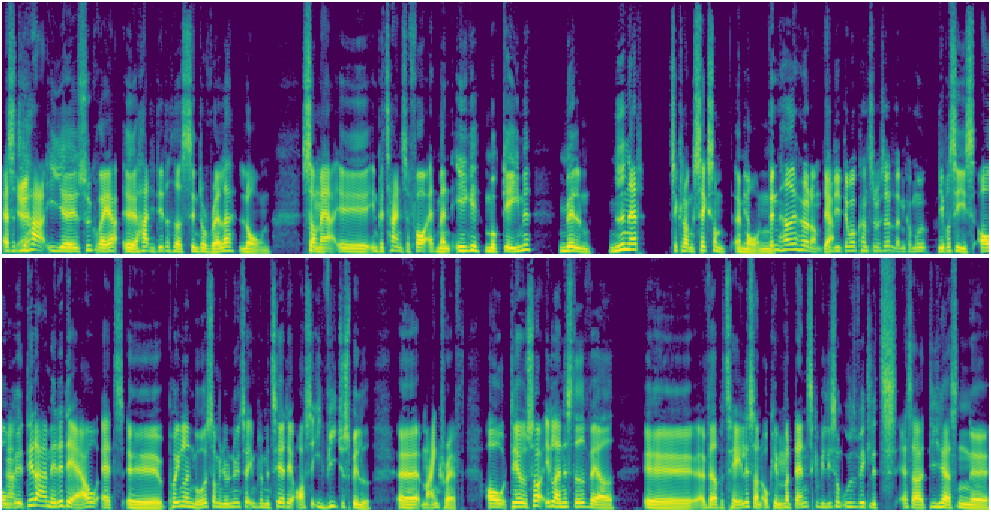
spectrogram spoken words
Altså, de Ja. har i øh, Sydkorea, øh, har de det, der hedder Cinderella-loven, som mm. er øh, en betegnelse for, at man ikke må game mellem midnat til klokken 6 om øh, morgenen. Den havde jeg hørt om, Ja. fordi det var kontroversielt, da den kom ud. Lige præcis. Og Ja. ja. øh, det, der er med det, det er jo, at øh, på en eller anden måde, så er man jo nødt til at implementere det også i videospillet øh, Minecraft. Og det har jo så et eller andet sted været, øh, været på tale sådan, okay, mm. Hvordan skal vi ligesom udvikle t- altså, de her sådan... Øh,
